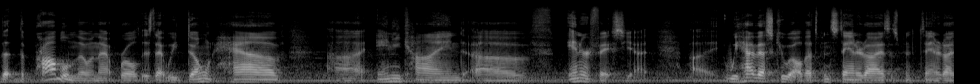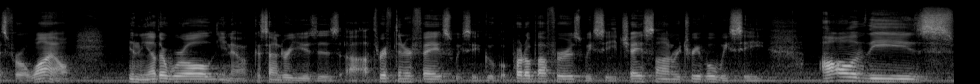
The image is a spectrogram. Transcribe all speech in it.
The, the problem though in that world is that we don't have uh, any kind of interface yet. Uh, we have SQL, that's been standardized, it's been standardized for a while. In the other world, you know, Cassandra uses uh, a Thrift interface, we see Google protobufers, we see JSON retrieval, we see all of these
